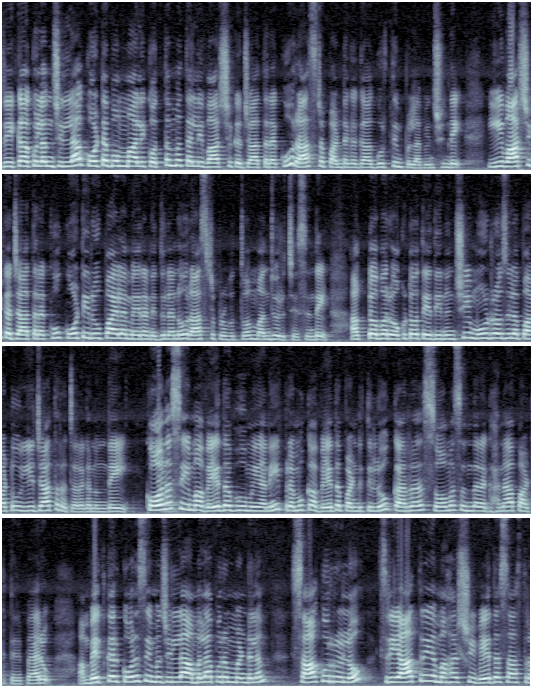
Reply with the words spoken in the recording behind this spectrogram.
శ్రీకాకుళం జిల్లా కోటబొమ్మాలి కొత్తమ్మ తల్లి వార్షిక జాతరకు రాష్ట్ర పండగగా గుర్తింపు లభించింది. ఈ వార్షిక జాతరకు కోటి రూపాయల మేర నిధులను రాష్ట్ర ప్రభుత్వం మంజూరు చేసింది. అక్టోబర్ ఒకటో తేదీ నుంచి మూడు రోజుల పాటు ఈ జాతర జరగనుంది. కోనసీమ వేదభూమి అని ప్రముఖ వేద పండితులు కర్ర సోమసుందర ఘనాపాటి తెలిపారు. అంబేద్కర్ కోనసీమ జిల్లా అమలాపురం మండలం సాకుర్రులో శ్రీ ఆత్రేయ మహర్షి వేదశాస్త్ర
